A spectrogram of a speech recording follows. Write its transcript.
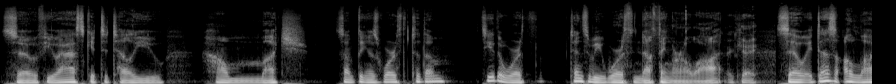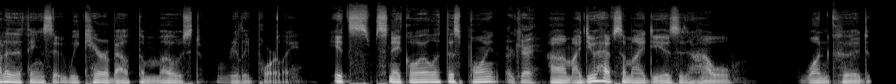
So if you ask it to tell you how much something is worth to them, it's either worth tends to be worth nothing or a lot. Okay. So it does a lot of the things that we care about the most really poorly. It's snake oil at this point. Okay. Um, I do have some ideas on how one could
